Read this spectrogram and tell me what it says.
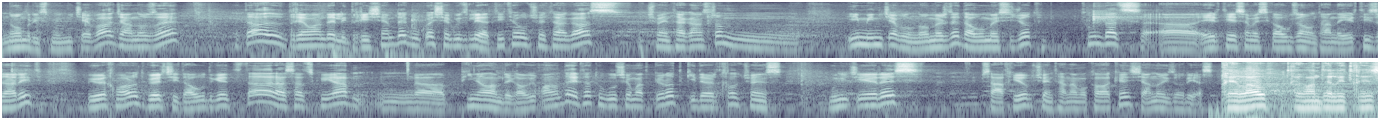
ნომრის მინიჭება ჯანოზე და დღევანდელი დღის შემდეგ უკვე შეგვიძლია თითოეულ ჩვენთაგანს ჩვენთაგანს რომ იმ მინიჭებულ ნომერზე დაუმესიჯოთ თუნდაც ერთი SMS-ი გავგზავნოთ ან ერთი ზარით მივეხმაროთ გვერდში დაუდგეთ და რასაც ქვია ფინალამდე გავიყვანოთ და ერთად უგულშემატკივროთ კიდევ ერთხელ ჩვენს მუნიჭიერეს მსახიობ ჩვენ თანამოქალაქეს ჟანო იზორიას. ღელავ დღევანდელი დღის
